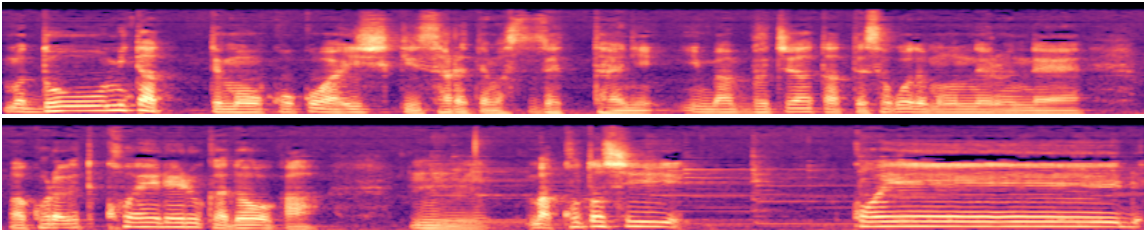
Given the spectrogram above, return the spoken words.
まあ、どう見たってもここは意識されてます絶対に今ぶち当たってそこで揉んでるんで、まあ、これ超えれるかどうか、うんまあ、今年超え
